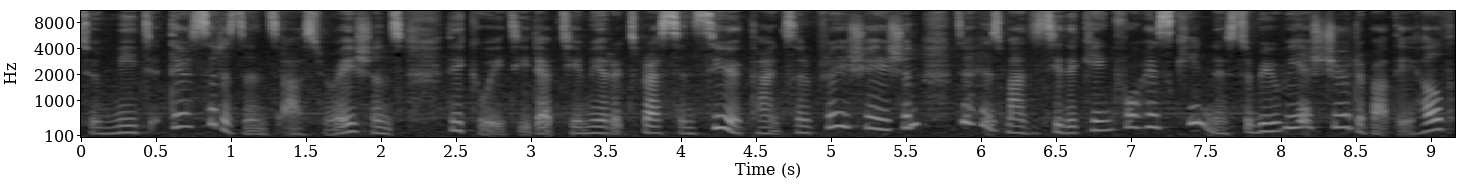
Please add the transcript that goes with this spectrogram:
to meet their citizens' aspirations. The Kuwaiti Deputy Emir expressed sincere thanks and appreciation to His Majesty the King for his keenness to be reassured about the health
